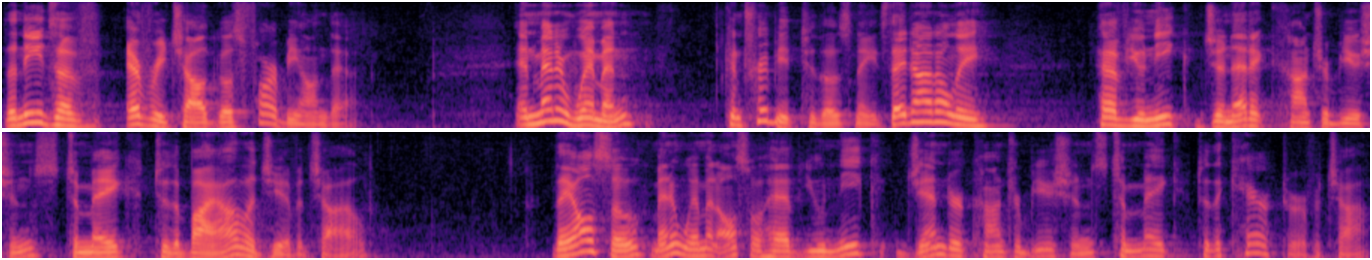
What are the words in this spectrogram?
the needs of every child goes far beyond that. And men and women contribute to those needs. They not only have unique genetic contributions to make to the biology of a child, they also, men and women also have unique gender contributions to make to the character of a child.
